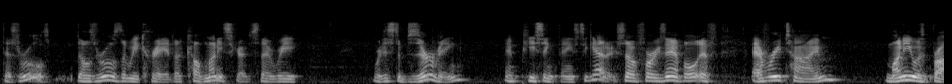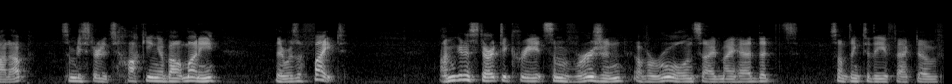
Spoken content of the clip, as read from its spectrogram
those rules. Those rules that we create, they're called money scripts. That we we're just observing and piecing things together. So, for example, if every time money was brought up, somebody started talking about money, there was a fight. I'm going to start to create some version of a rule inside my head that's something to the effect of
